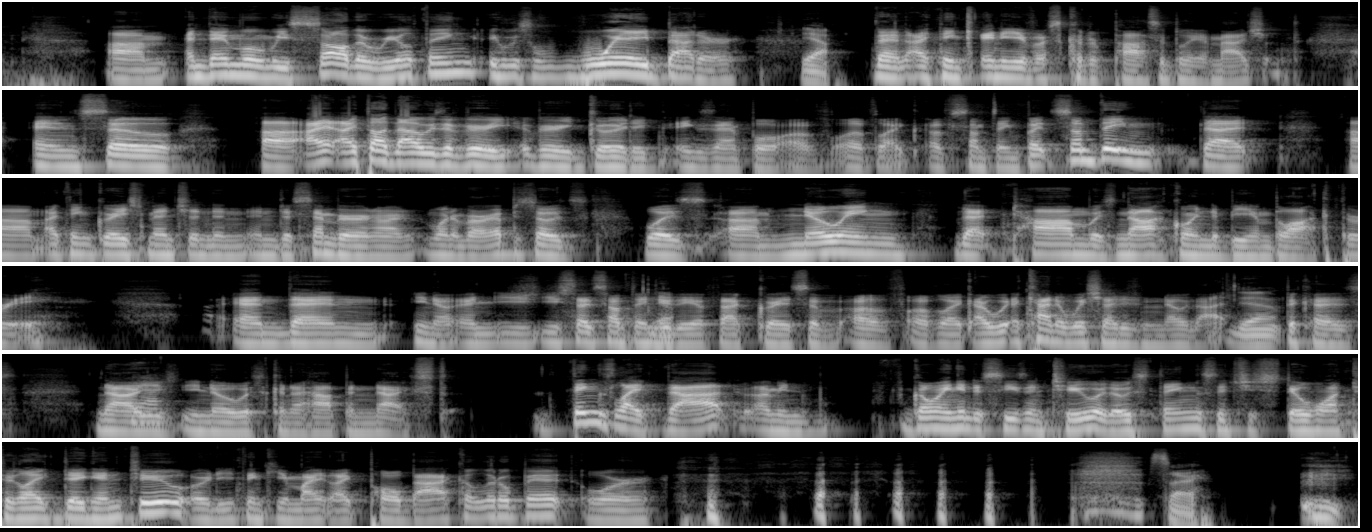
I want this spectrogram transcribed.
Um, and then when we saw the real thing, it was way better. Yeah. Than I think any of us could have possibly imagined. And so uh, I, I, thought that was a very a very good example of, of like of something, but something that um, I think Grace mentioned in, in December in our, one of our episodes was um, knowing that Tom was not going to be in Block Three, and then you know, and you, you said something to the effect, Grace, of of, of like I, w- I kind of wish I didn't know that, yeah, because now yeah. you you know what's going to happen next. Things like that. I mean, going into season two, are those things that you still want to like dig into, or do you think you might like pull back a little bit, or Sorry.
